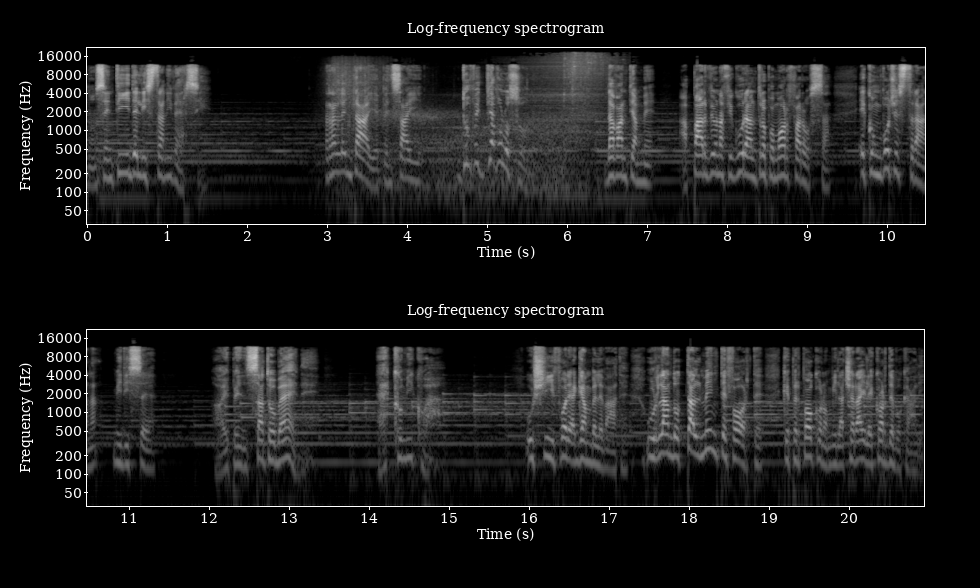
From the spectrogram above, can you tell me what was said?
non sentii degli strani versi. Rallentai e pensai: dove diavolo sono? Davanti a me apparve una figura antropomorfa rossa e con voce strana mi disse: Hai pensato bene. Eccomi qua. Uscii fuori a gambe levate, urlando talmente forte che per poco non mi lacerai le corde vocali.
